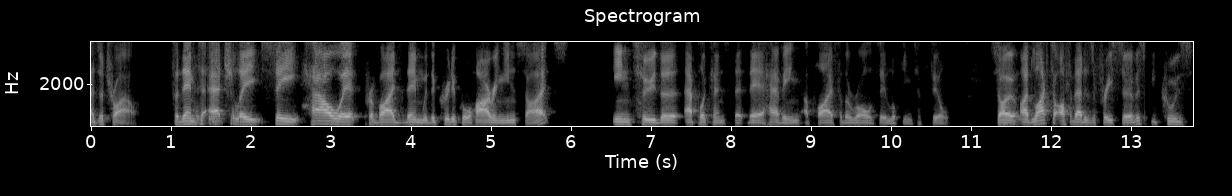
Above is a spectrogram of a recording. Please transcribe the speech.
as a trial for them to actually see how it provides them with the critical hiring insights into the applicants that they're having apply for the roles they're looking to fill. So Okay. I'd like to offer that as a free service because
